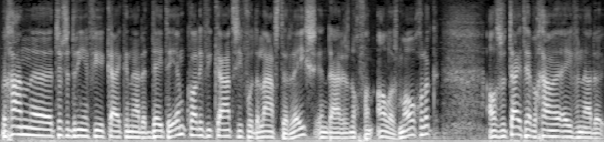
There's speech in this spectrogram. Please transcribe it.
We gaan uh, tussen 3 en 4 kijken naar de DTM-kwalificatie voor de laatste race. En daar is nog van alles mogelijk. Als we tijd hebben gaan we even naar de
